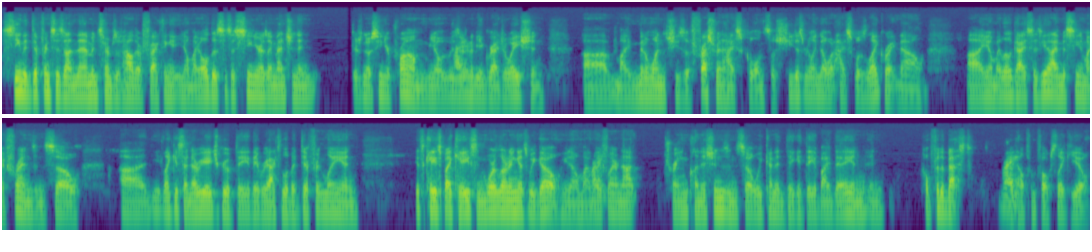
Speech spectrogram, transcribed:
seeing the differences on them in terms of how they're affecting it, you know, my oldest is a senior, as I mentioned, and there's no senior prom, you know, is right. there going to be a graduation? Uh, my middle one, she's a freshman in high school, and so she doesn't really know what high school is like right now. Uh, you know, my little guy says, "Yeah, I miss seeing my friends," and so, uh, like you said, every age group they they react a little bit differently, and it's case by case, and we're learning as we go. You know, my right. wife and I are not trained clinicians, and so we kind of take it day by day and, and hope for the best. Right. help from folks like you.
